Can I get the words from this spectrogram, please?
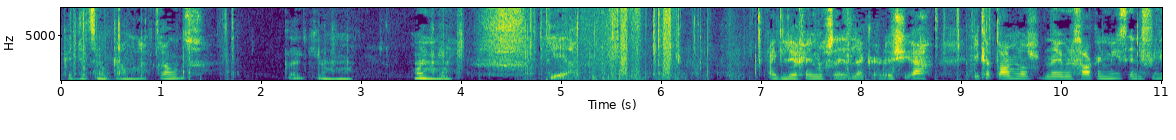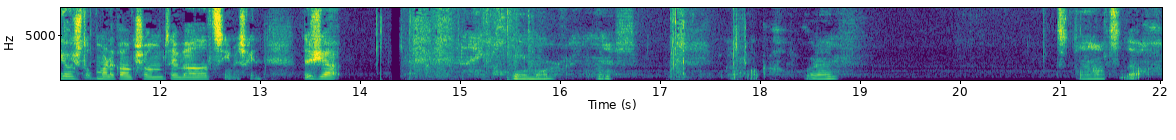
Kijk, dit is mijn camera trouwens. Kijk hier. Mooi, mooi. Yeah. Ik lig hier nog steeds lekker. Dus ja, ik ga timelapse opnemen. Dan ga ik er niet in de video stoppen. Maar dan kan ik zo meteen wel laten zien misschien. Dus ja. Goedemorgen jongens. Ik ben wakker geworden. De laatste dag.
